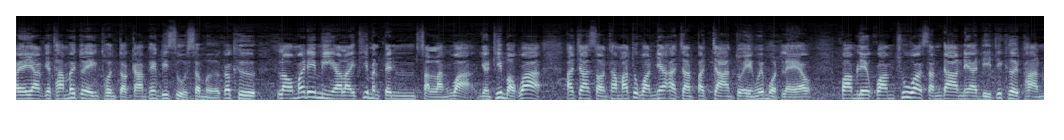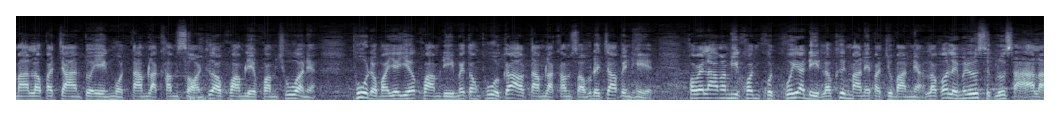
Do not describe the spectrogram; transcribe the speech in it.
พยายามจะทำให้ตัวเองทนต่อการเพ่งพิสูจน์เสมอ ก็คือ เราไม่ได้มีอะไรที่มันเป็นสันหลังหวะ อย่างที่บอกว่าอาจารย์สอนธรรมะทุกวันเนี้อาจารย์ประจานตัวเองไว้หมดแล้ว ความเลวความชั่วสันดานในอดีตที่เคยผ่านมาเราประจานตัวเองหมดตามหลักคำสอนคือเอาความเลวความชั่วเนี่ยพูดออกมาเยอะๆความดีไม่ต้องพูดก็เอาตามหลักคำสอนพระเจ้าเป็นเหตุพอเวลามันมีคนขุดคุยอดีตเราขึ้นมาในปัจจุบันเนี่ยเราก็เลยไม่รู้สึกรู้สาอะไร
